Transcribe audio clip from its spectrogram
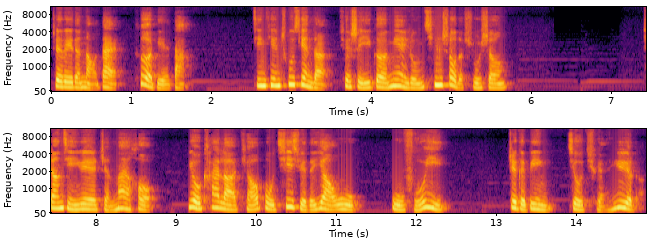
这位的脑袋特别大。今天出现的却是一个面容清瘦的书生。张景岳诊脉后，又开了调补气血的药物五福饮，这个病就痊愈了。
